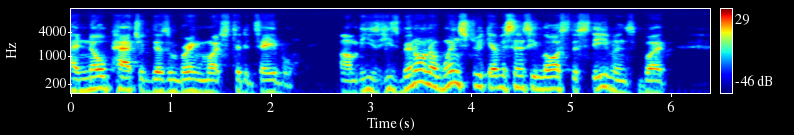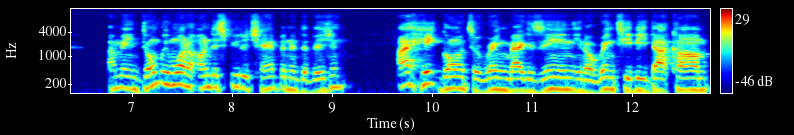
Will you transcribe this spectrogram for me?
I know Patrick doesn't bring much to the table. Um, he's he's been on a win streak ever since he lost to Stevens. but I mean, don't we want an undisputed champ in the division? I hate going to Ring Magazine, you know, ringtv.com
